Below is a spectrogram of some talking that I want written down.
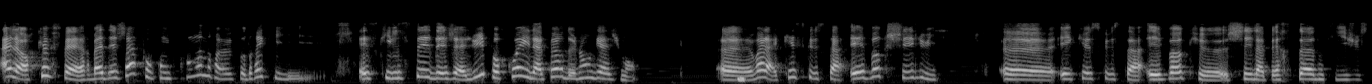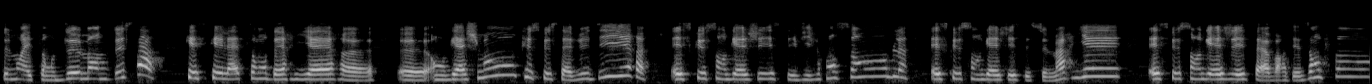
Alors, que faire? Bah Déjà, il faut comprendre, il faudrait qu'il. Est-ce qu'il sait déjà, lui, pourquoi il a peur de l'engagement? Voilà, qu'est-ce que ça évoque chez lui? Et qu'est-ce que ça évoque chez la personne qui justement est en demande de ça? Qu'est-ce qu'elle attend derrière euh, euh, engagement? Qu'est-ce que ça veut dire? Est-ce que s'engager, c'est vivre ensemble? Est-ce que s'engager, c'est se marier? Est-ce que s'engager, c'est avoir des enfants?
